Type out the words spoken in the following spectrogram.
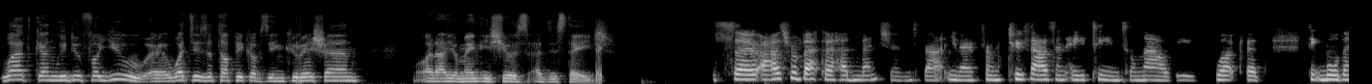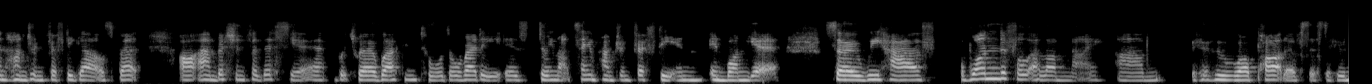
What can we do for you? Uh, what is the topic of the incubation? What are your main issues at this stage? So, as Rebecca had mentioned, that you know, from 2018 till now, we've worked with, I think, more than 150 girls. But our ambition for this year, which we're working towards already, is doing that same 150 in in one year. So we have wonderful alumni um, who are part of sisterhood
